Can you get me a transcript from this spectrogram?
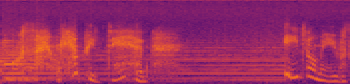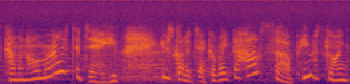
Oh, Sam can't be dead. He told me he was coming home early today. He, he was going to decorate the house up. He was going...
